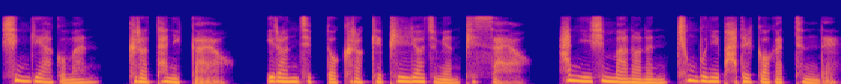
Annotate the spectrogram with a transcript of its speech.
신기하구만. 그렇다니까요. 이런 집도 그렇게 빌려주면 비싸요. 한 20만 원은 충분히 받을 것 같은데.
